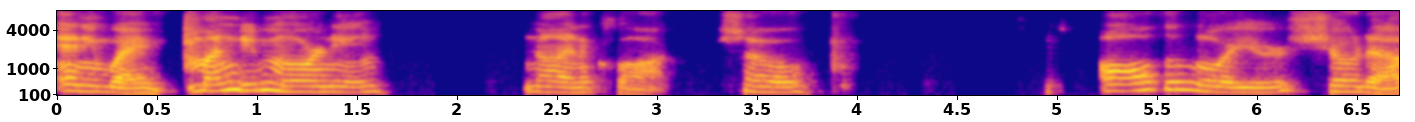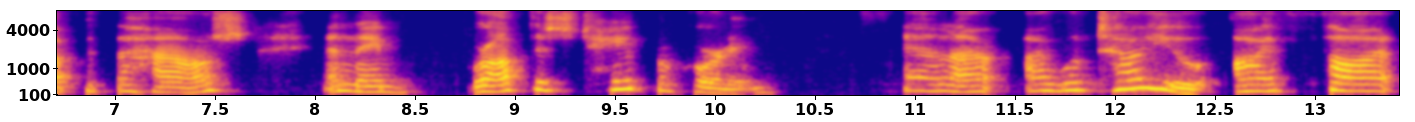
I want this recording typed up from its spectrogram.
Anyway, Monday morning, nine o'clock. So all the lawyers showed up at the house and they brought this tape recording. And I, I will tell you, I thought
